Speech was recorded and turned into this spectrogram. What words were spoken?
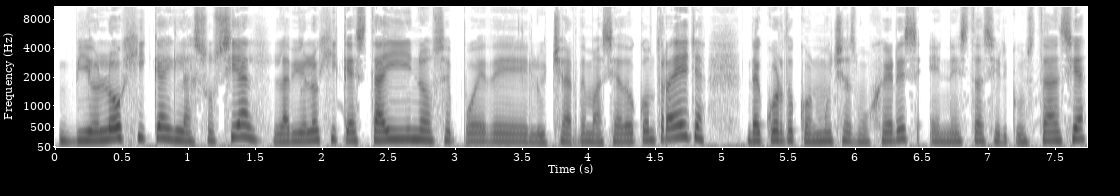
biológica y la social. La biológica está ahí, no se puede luchar demasiado contra ella. De acuerdo con muchas mujeres, en esta circunstancia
